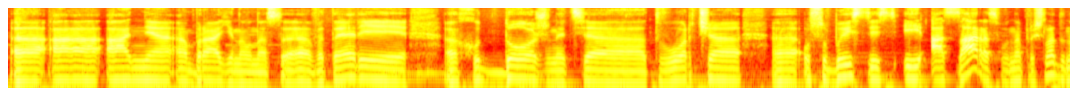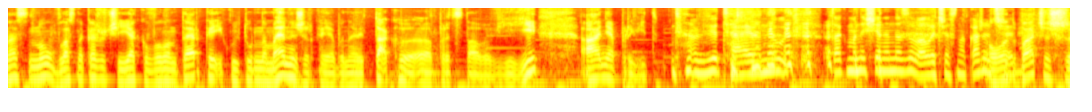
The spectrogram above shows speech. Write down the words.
А, Аня Брагіна у нас е, в етері, е, художниця, творча е, особистість. І а зараз вона прийшла до нас, ну, власне кажучи, як волонтерка і культурна менеджерка. Я би навіть так представив її. Аня, привіт. Вітаю. Ну так мене ще не називали, чесно кажучи. От бачиш,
